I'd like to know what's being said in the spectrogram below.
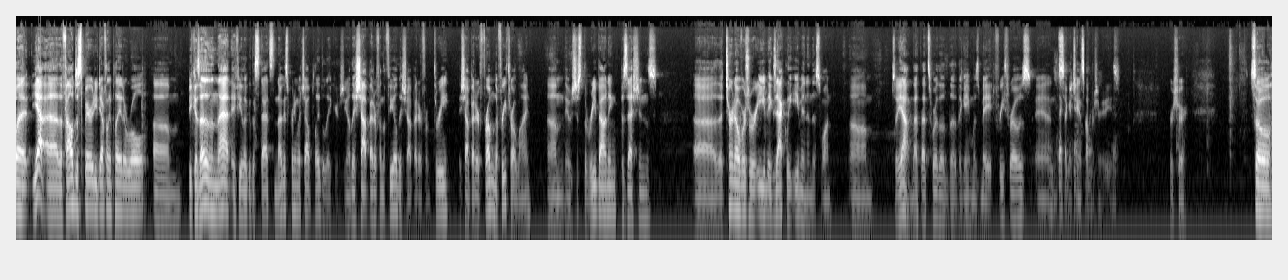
but yeah, uh, the foul disparity definitely played a role. Um, because other than that, if you look at the stats, the Nuggets pretty much outplayed the Lakers. You know, they shot better from the field, they shot better from three, they shot better from the free throw line. Um, it was just the rebounding, possessions, uh, the turnovers were even, exactly even in this one. Um, so yeah, that that's where the, the, the game was made: free throws and, And second, second chance, chance opportunities, for sure. So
